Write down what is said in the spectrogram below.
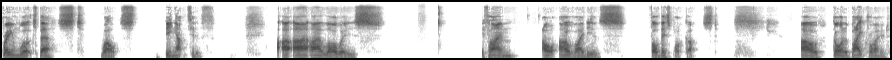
brain works best whilst being active. I, I I'll always, if I'm out, out of ideas for this podcast, I'll go on a bike ride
